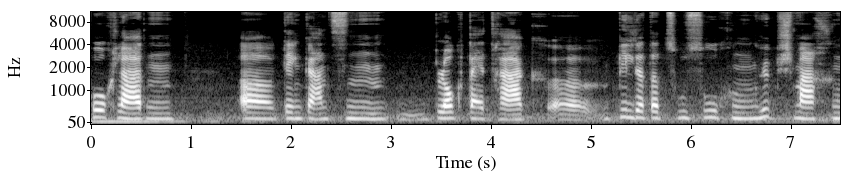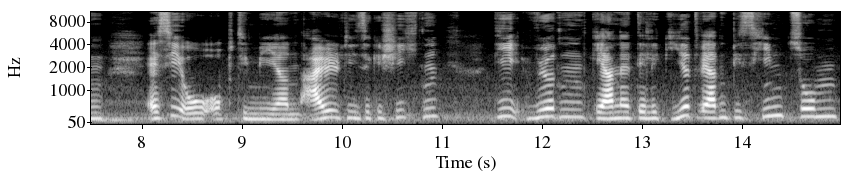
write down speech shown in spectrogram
hochladen, äh, den ganzen Blogbeitrag, äh, Bilder dazu suchen, hübsch machen, SEO optimieren, all diese Geschichten, die würden gerne delegiert werden bis hin zum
